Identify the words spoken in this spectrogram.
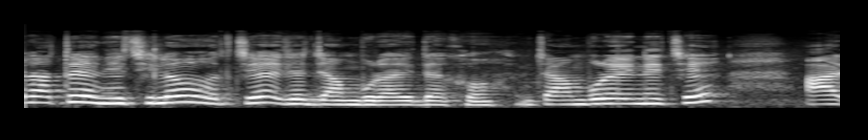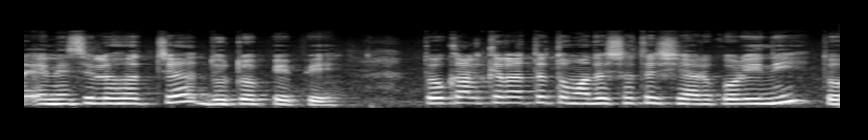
রাতে এনেছিল হচ্ছে যে জাম্বুরাই দেখো। জাম্বুরা এনেছে আর এনেছিল হচ্ছে দুটো পেঁপে। তো কালকে রাতে তোমাদের সাথে শেয়ার করিনি। তো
